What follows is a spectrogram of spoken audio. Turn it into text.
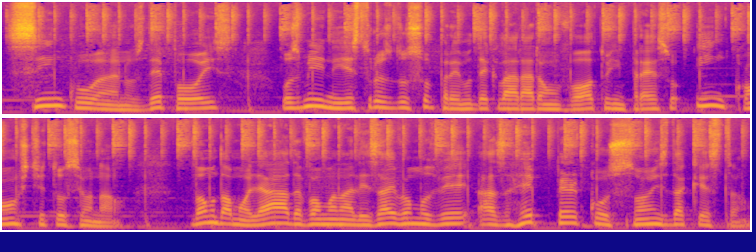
cinco anos depois, os ministros do Supremo declararam voto impresso inconstitucional. Vamos dar uma olhada, vamos analisar e vamos ver as repercussões da questão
